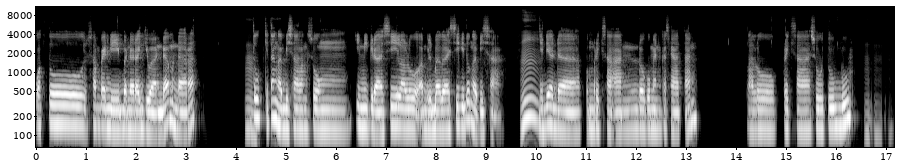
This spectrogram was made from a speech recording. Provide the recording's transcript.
waktu sampai di Bandara Juanda mendarat, Mmm. itu kita nggak bisa langsung imigrasi lalu ambil bagasi gitu nggak bisa. Mmm. Jadi ada pemeriksaan dokumen kesehatan, lalu periksa suhu tubuh, Mhm mhm.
